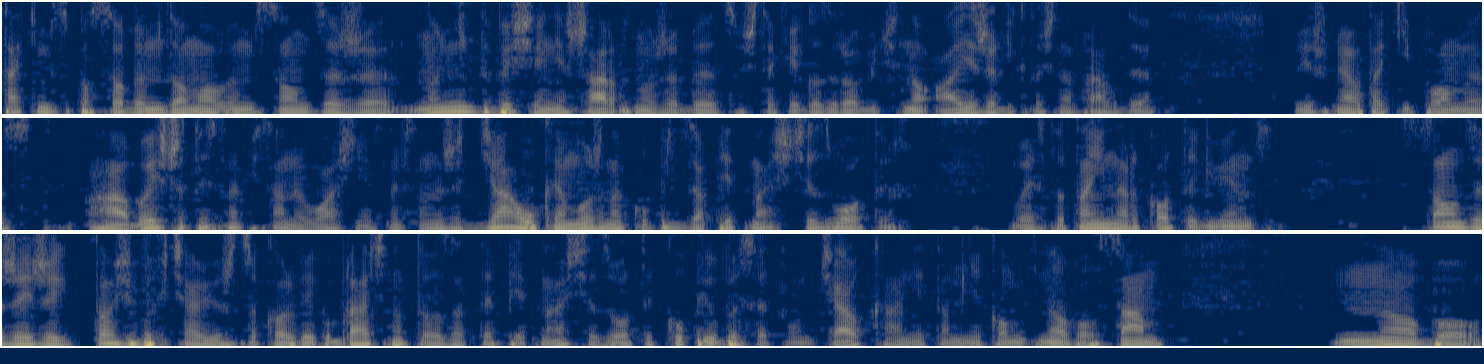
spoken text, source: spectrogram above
takim sposobem domowym sądzę, że no nikt by się nie szarpnął, żeby coś takiego zrobić. No a jeżeli ktoś naprawdę już miał taki pomysł... Aha, bo jeszcze to jest napisane, właśnie, jest napisane, że działkę można kupić za 15 zł, bo jest to tani narkotyk, więc sądzę, że jeżeli ktoś by chciał już cokolwiek brać, no to za te 15 zł kupiłby sobie tą działkę, a nie tam nie kombinował sam, no bo,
